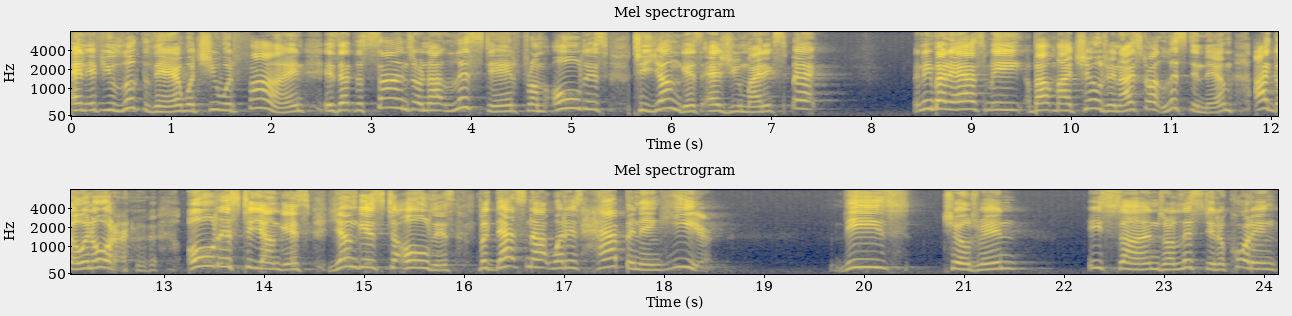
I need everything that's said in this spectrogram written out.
And if you looked there, what you would find is that the sons are not listed from oldest to youngest as you might expect. Anybody ask me about my children, I start listing them, I go in order. oldest to youngest, youngest to oldest. But that's not what is happening here. These children, these sons, are listed according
